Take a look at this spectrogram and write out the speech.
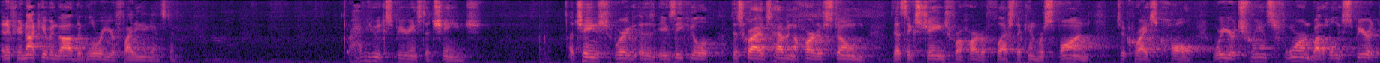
And if you're not giving God the glory, you're fighting against Him. Or have you experienced a change? A change where Ezekiel describes having a heart of stone that's exchanged for a heart of flesh that can respond to Christ's call, where you're transformed by the Holy Spirit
